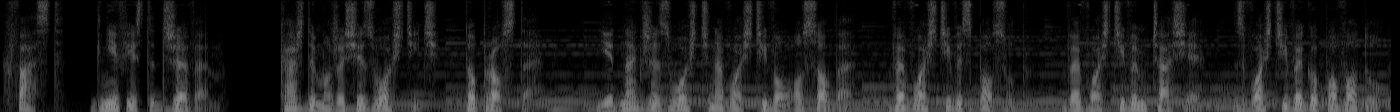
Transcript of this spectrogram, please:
Chwast, gniew jest drzewem. Każdy może się złościć, to proste. Jednakże złość na właściwą osobę, we właściwy sposób, we właściwym czasie, z właściwego powodu,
